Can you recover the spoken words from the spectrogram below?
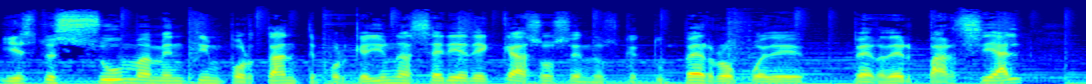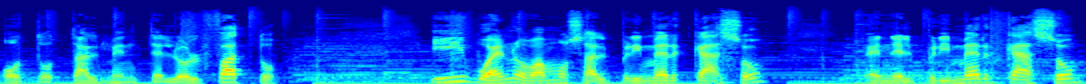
Y esto es sumamente importante porque hay una serie de casos en los que tu perro puede perder parcial o totalmente el olfato. Y bueno, vamos al primer caso. En el primer caso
